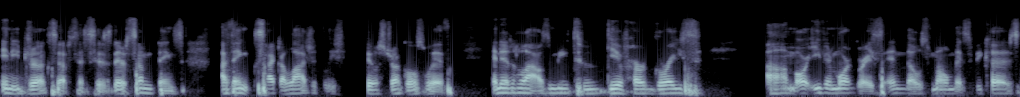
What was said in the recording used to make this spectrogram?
any drug substances, there's some things I think psychologically she still struggles with. And it allows me to give her grace um, or even more grace in those moments because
